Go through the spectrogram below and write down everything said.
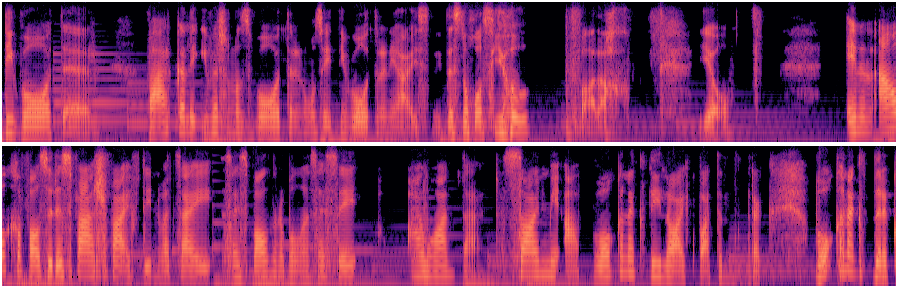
die water werk hulle iewers aan ons water en ons het nie water in die huis nie. Dis nogals heel bevallig. Ja. En in elk geval, so dis vers 15 wat sy sy's vulnerable en sy sê I want that. Sign me up. Waar kan ek die like button druk? Waar kan ek druk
